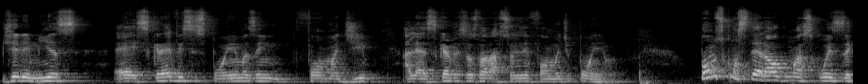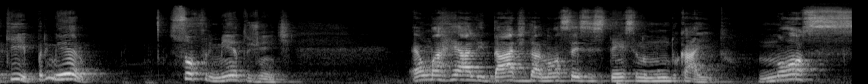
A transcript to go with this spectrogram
Jeremias é, escreve esses poemas em forma de, aliás, escreve essas orações em forma de poema. Vamos considerar algumas coisas aqui. Primeiro, sofrimento, gente, é uma realidade da nossa existência no mundo caído. Nós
